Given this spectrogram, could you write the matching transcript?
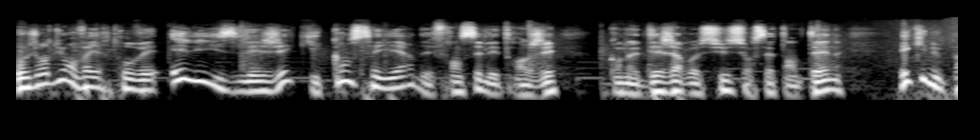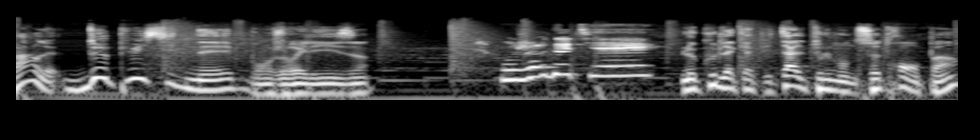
Aujourd'hui, on va y retrouver Élise Léger, qui est conseillère des Français de l'étranger, qu'on a déjà reçue sur cette antenne et qui nous parle depuis Sydney. Bonjour Élise. Bonjour Gauthier. Le coup de la capitale, tout le monde se trompe, hein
